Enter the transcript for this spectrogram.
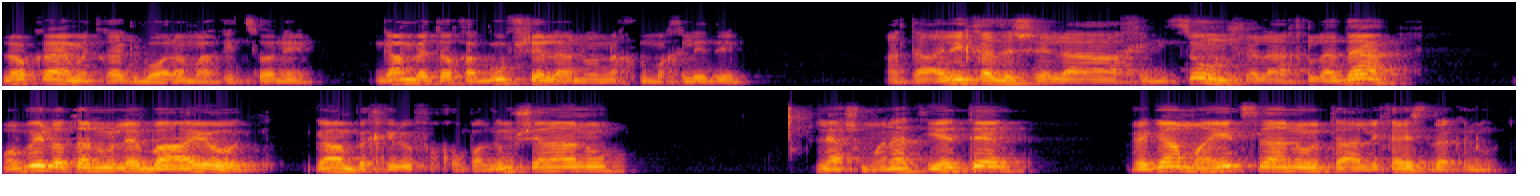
לא קיימת רק בעולם החיצוני, גם בתוך הגוף שלנו אנחנו מחלידים. התהליך הזה של החמצון, של ההחלדה, מוביל אותנו לבעיות, גם בחילוף החומרים שלנו, להשמנת יתר, וגם מאיץ לנו תהליכי הזדקנות.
